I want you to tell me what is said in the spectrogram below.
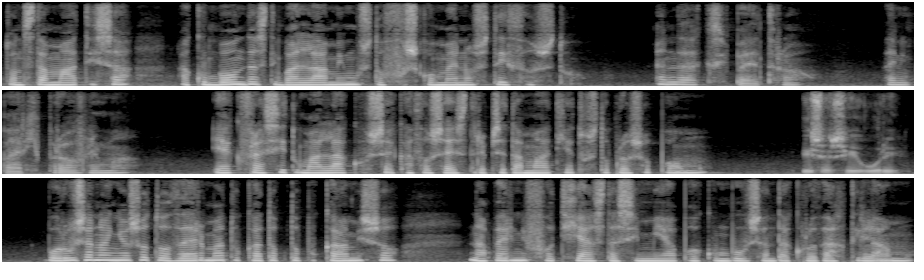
Τον σταμάτησα ακουμπώντας την παλάμη μου στο φουσκωμένο στήθος του. Εντάξει, Πέτρο, δεν υπάρχει πρόβλημα. Η έκφρασή του μαλάκωσε καθώς έστρεψε τα μάτια του στο πρόσωπό μου. Είσαι σίγουρη; Μπορούσα να νιώσω το δέρμα του κάτω από το πουκάμισο να παίρνει φωτιά στα σημεία που ακουμπούσαν τα ακροδάχτυλά μου.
